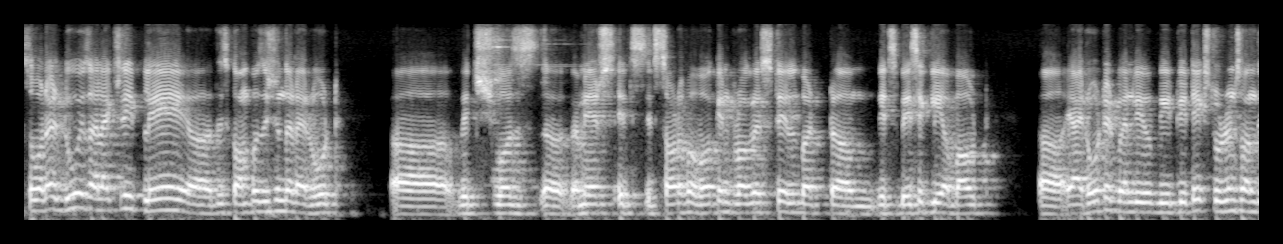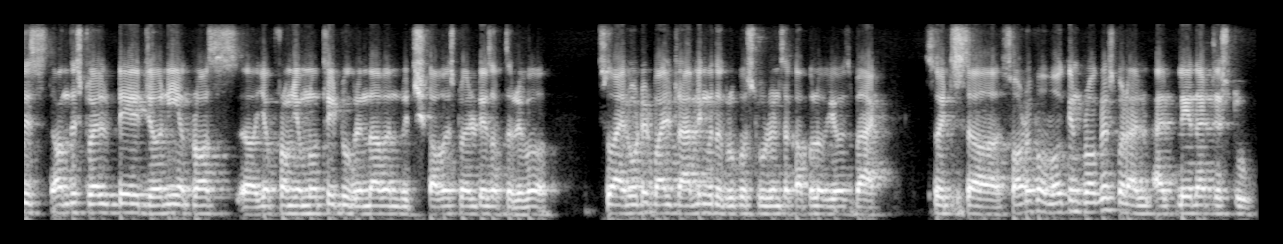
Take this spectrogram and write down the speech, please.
So what I'll do is I'll actually play uh, this composition that I wrote, uh, which was uh, I mean it's it's it's sort of a work in progress still, but um, it's basically about. Uh, I wrote it when we, we, we take students on this on this 12 day journey across uh, from Yamunotri to Vrindavan, which covers 12 days of the river. So I wrote it while traveling with a group of students a couple of years back. So it's uh, sort of a work in progress, but I'll I'll play that just to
